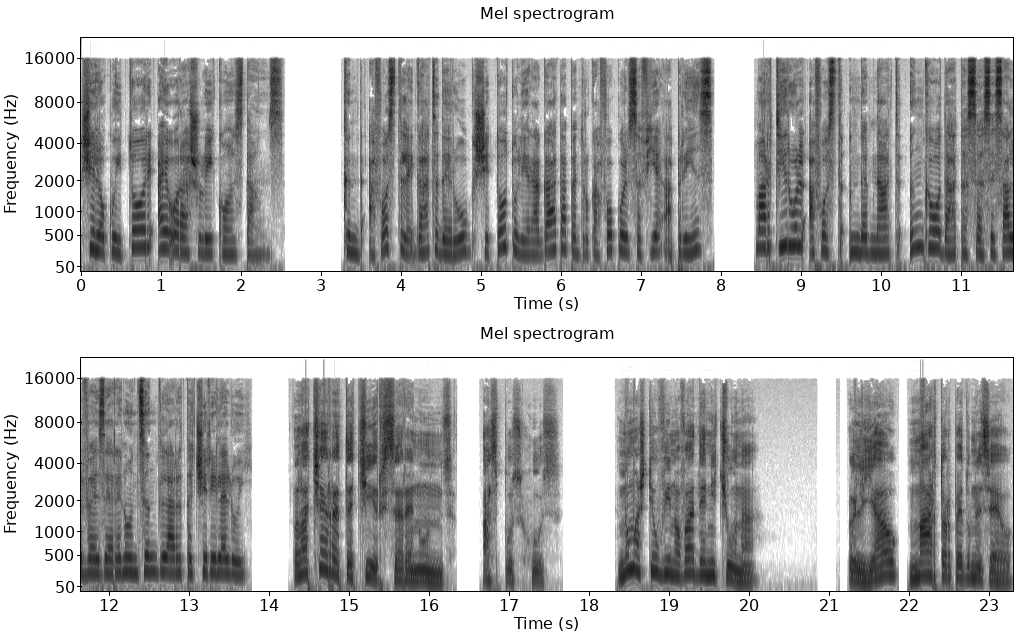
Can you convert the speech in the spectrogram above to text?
și locuitori ai orașului Constans. Când a fost legat de rug și totul era gata pentru ca focul să fie aprins, martirul a fost îndemnat încă o dată să se salveze renunțând la rătăcirile lui. La ce rătăciri să renunț? a spus Hus. Nu mă știu vinovat de niciuna. Îl iau martor pe Dumnezeu,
